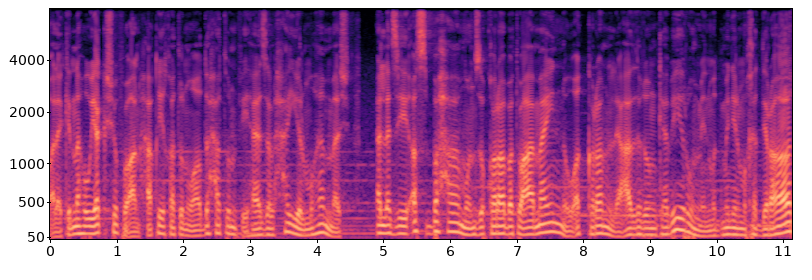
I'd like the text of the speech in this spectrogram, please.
ولكنه يكشف عن حقيقة واضحة في هذا الحي المهمش. الذي أصبح منذ قرابة عامين وكرا لعدد كبير من مدمني المخدرات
